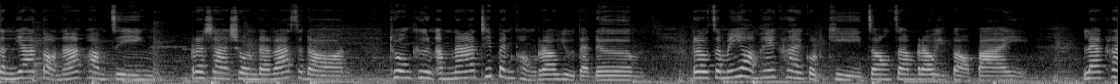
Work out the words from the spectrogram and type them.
สัญญาต่อหน้าความจริง ประชาชนและราษฎร ทวงคืนอำนาจที่เป็นของเราอยู่แต่เดิม เราจะไม่ยอมให้ใครกดขี่จองจำเราอีกต่อไป และใคร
